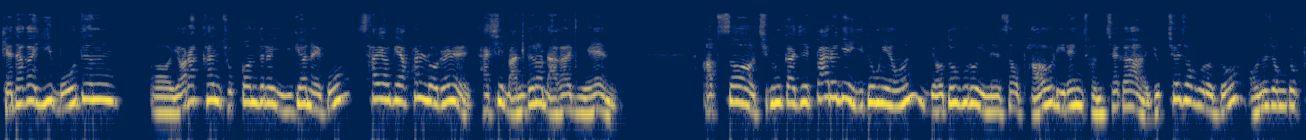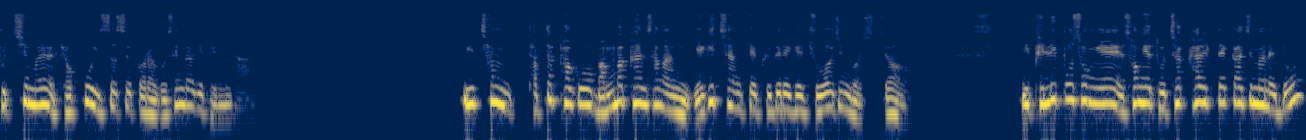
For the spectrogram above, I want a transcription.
게다가 이 모든 어, 열악한 조건들을 이겨내고 사역의 활로를 다시 만들어 나가기엔 앞서 지금까지 빠르게 이동해온 여독으로 인해서 바울 일행 전체가 육체적으로도 어느 정도 부침을 겪고 있었을 거라고 생각이 됩니다. 이 참 답답하고 막막한 상황이 예기치 않게 그들에게 주어진 것이죠. 이 빌립보 성에 성에 도착할 때까지만 해도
